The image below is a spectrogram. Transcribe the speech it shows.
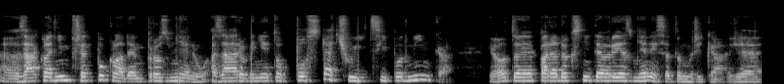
eh, základním předpokladem pro změnu a zároveň je to postačující podmínka. Jo, to je paradoxní teorie změny, se tomu říká, že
